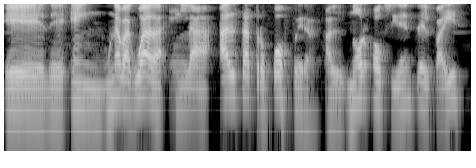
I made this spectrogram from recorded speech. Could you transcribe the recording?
eh, de, en una vaguada en la alta tropósfera al noroccidente del país,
